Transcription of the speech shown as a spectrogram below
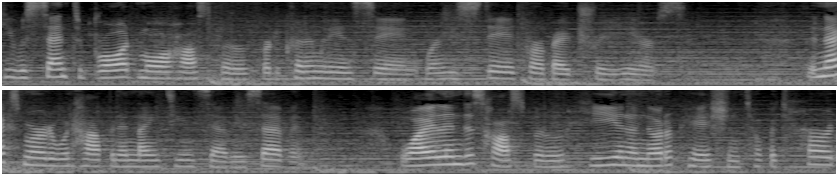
he was sent to Broadmoor Hospital for the criminally insane, where he stayed for about three years. The next murder would happen in 1977. While in this hospital, he and another patient took a third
